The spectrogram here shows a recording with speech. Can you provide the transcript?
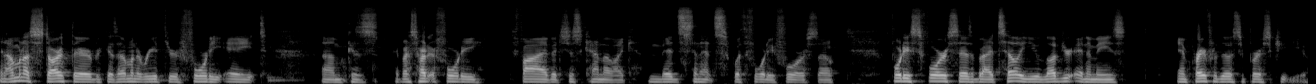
and i'm going to start there because i'm going to read through 48 because um, if i start at 45 it's just kind of like mid sentence with 44 so 44 says but i tell you love your enemies and pray for those who persecute you.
